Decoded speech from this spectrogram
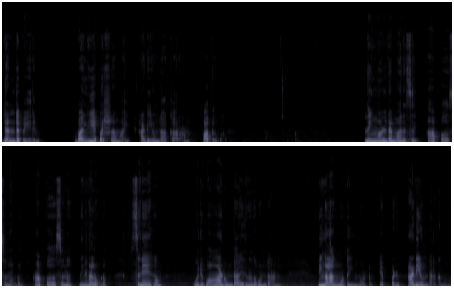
രണ്ട് പേരും വലിയ പ്രശ്നമായി അടിയുണ്ടാക്കാറാണ് പതിവ്. നിങ്ങളുടെ മനസ്സിൽ ആ പേഴ്സണോടും ആ പേഴ്സണ് നിങ്ങളോടും സ്നേഹം ഒരുപാടുണ്ടായിരുന്നത് കൊണ്ടാണ് നിങ്ങൾ അങ്ങോട്ടും ഇങ്ങോട്ടും എപ്പോഴും അടിയുണ്ടാക്കുന്നത്.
